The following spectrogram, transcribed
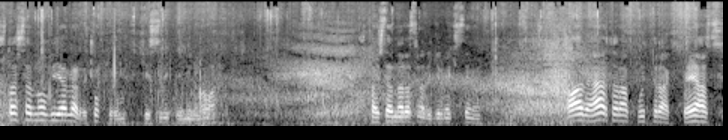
Şu taşların olduğu yerlerde çok durum. Kesinlikle eminim ama şu taşların arasına da girmek istemiyorum. Abi her taraf bıtrak, beyaz.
